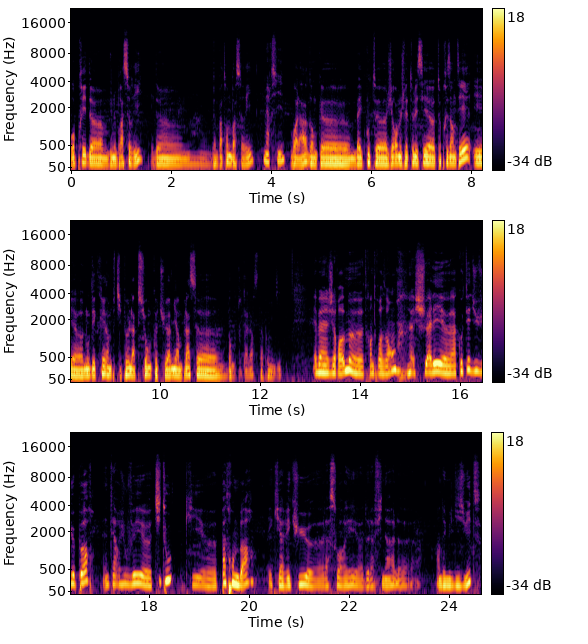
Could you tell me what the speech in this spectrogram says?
auprès d'un- d'une brasserie et d'un patron de brasserie. Merci. Voilà, donc bah, écoute Jérôme, je vais te laisser te présenter et nous décrire un petit peu l'action que tu as mis en place donc tout à l'heure cet après-midi. Eh ben Jérôme, euh, 33 ans, je suis allé euh, à côté du vieux port interviewer euh, Titou, qui est euh, patron de bar et qui a vécu euh, la soirée euh, de la finale euh, en 2018,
